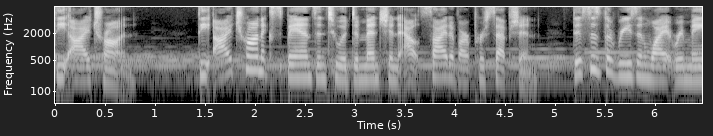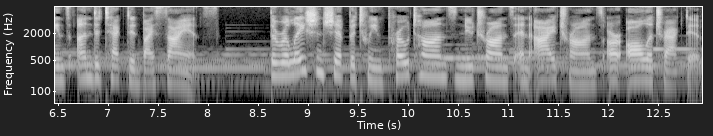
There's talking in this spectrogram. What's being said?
the itron. The itron expands into a dimension outside of our perception. This is the reason why it remains undetected by science. The relationship between protons, neutrons, and itrons are all attractive.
